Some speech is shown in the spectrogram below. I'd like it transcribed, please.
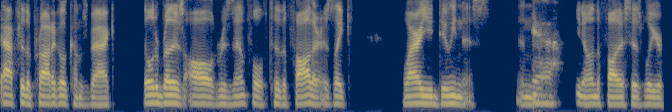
after the prodigal comes back, the older brother's all resentful to the father. It's like, why are you doing this? And yeah, you know, the father says, "Well, your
